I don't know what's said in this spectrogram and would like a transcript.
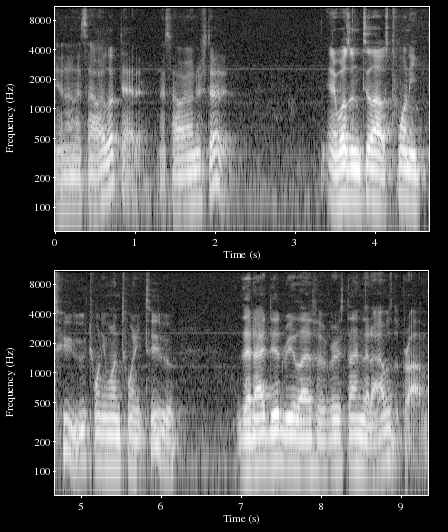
You know, that's how I looked at it. That's how I understood it. And it wasn't until I was 22, 21, 22, that I did realize for the first time that I was the problem.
